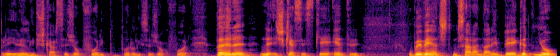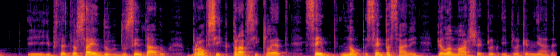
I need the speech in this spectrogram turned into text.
para ir ali buscar seja o que for e pôr ali seja o que for, para, esquecem-se que é entre o bebê antes de começar a andar em pé gatinhou e, e portanto eles saem do, do sentado para, a bicicleta sem, não, sem passarem pela marcha e pela, e pela caminhada.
